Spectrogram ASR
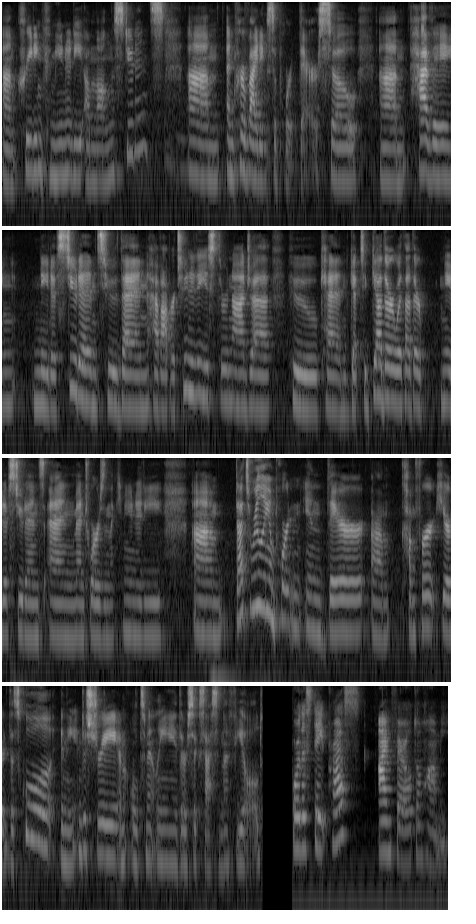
um, creating community among students um, and providing support there. So, um, having Native students who then have opportunities through NAJA, who can get together with other Native students and mentors in the community. Um, that's really important in their um, comfort here at the school, in the industry, and ultimately their success in the field. For the state press, I'm Farah Eltohamy.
